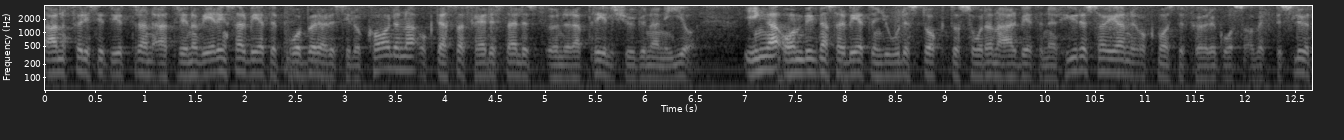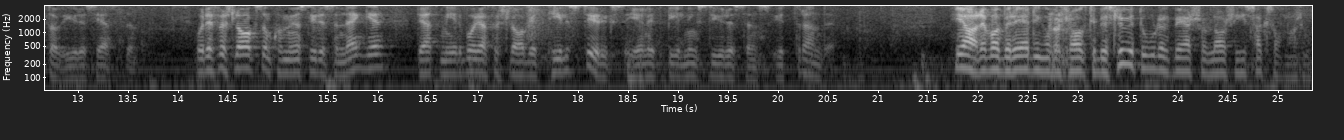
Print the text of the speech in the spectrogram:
anför i sitt yttrande att renoveringsarbete påbörjades i lokalerna och dessa färdigställdes under april 2009. Inga ombyggnadsarbeten gjordes dock då sådana arbeten är hyreshöjande och måste föregås av ett beslut av hyresgästen. Och det förslag som kommunstyrelsen lägger det är att medborgarförslaget tillstyrks enligt Bildningsstyrelsens yttrande. Ja, det var beredning och förslag till beslut. Ordet begärs av Lars Isaksson. Varsågod.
